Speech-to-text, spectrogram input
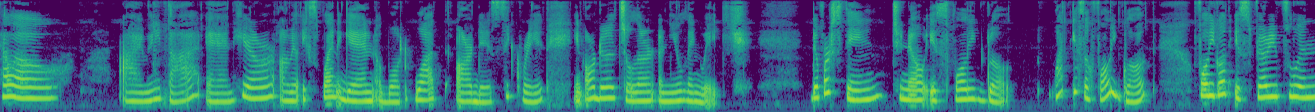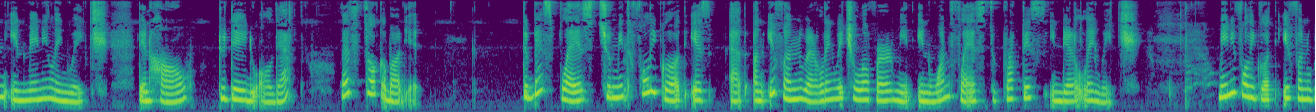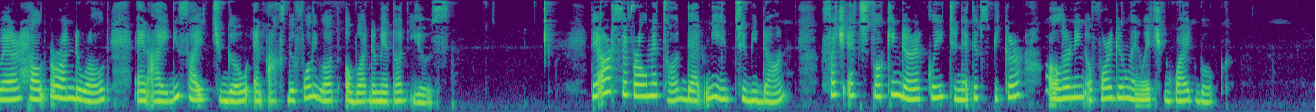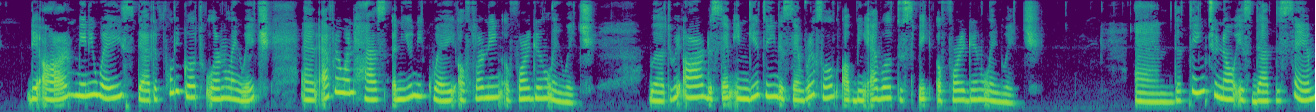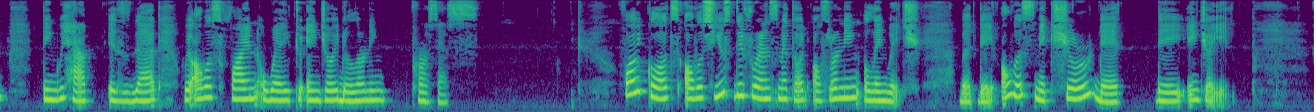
Hello, I'm Yunita, and here I will explain again about what are the secrets in order to learn a new language. The first thing to know is polyglot. What is a polyglot? Polyglot is very fluent in many languages. Then how do they do all that? Let's talk about it. The best place to meet polyglot is at an event where language lovers meet in one place to practice in their language. Many polyglot events were held around the world, and I decided to go and ask the polyglot about the method used. There are several methods that need to be done, such as talking directly to native speaker or learning a foreign language guidebook. There are many ways that a polyglot learn language, and everyone has a unique way of learning a foreign language. But we are the same in getting the same result of being able to speak a foreign language. And the thing to know is that the same thing we have is that we always find a way to enjoy the learning process. Polyglots always use different methods of learning a language, but they always make sure that they enjoy it.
